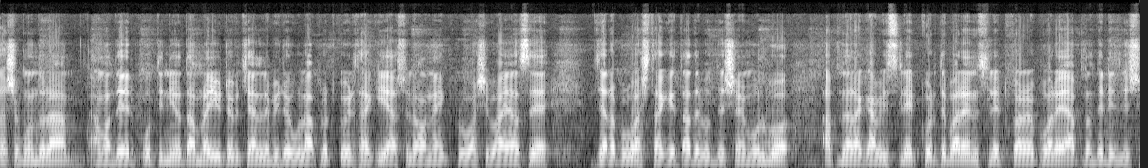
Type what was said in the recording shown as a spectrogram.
দর্শক বন্ধুরা, আমাদের প্রতিনিয়ত আমরা ইউটিউব চ্যানেলে ভিডিওগুলো আপলোড করে থাকি। আসলে অনেক প্রবাসী ভাই আছে, যারা প্রবাস থাকে, তাদের উদ্দেশ্যে আমি বলব, আপনারা গাভি সিলেক্ট করতে পারেন। সিলেক্ট করার পরে আপনাদের নিজস্ব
